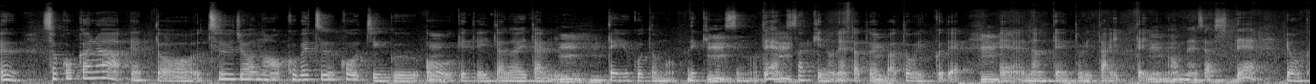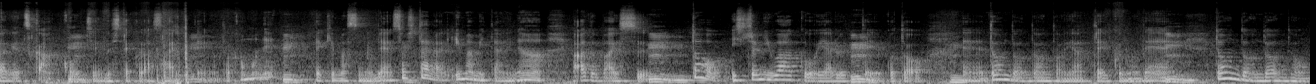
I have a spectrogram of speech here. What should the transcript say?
うん、そこから、えっと、通常の個別コーチングを受けていただいたりっていうこともできますので、うん。さっきのね例えば TOEIC で、うん。えー何点取りたいっていうのを目指して4ヶ月間コーチングしてくださいっていうのとかもね、うん。できますのでそしたら今みたいなアドバイスと一緒にワークをやるっていうことを、うん。えーどんどんどんどんやっていくので、うん。どんどんどんどん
